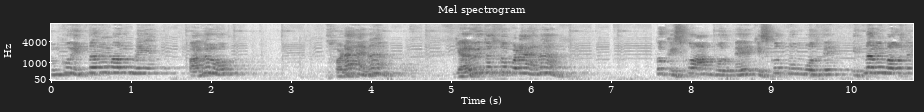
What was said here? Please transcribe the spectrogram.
तुमको इतना मालूम नाही पागल हो. पढ़ा है ना? ग्यारहवीं तक तो पढ़ा है ना? तो किसको आप बोलते हैं? किसको तुम बोलते हैं? इतना भी मालूम है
